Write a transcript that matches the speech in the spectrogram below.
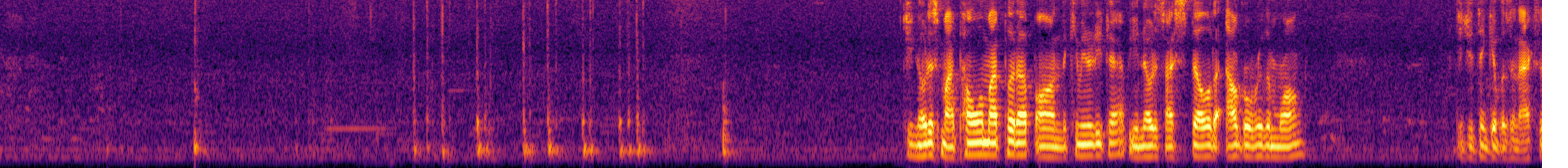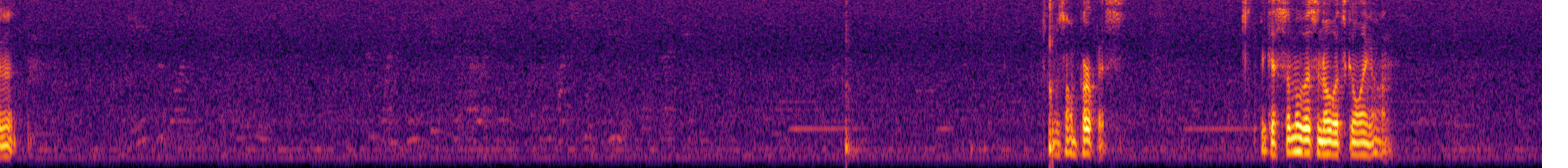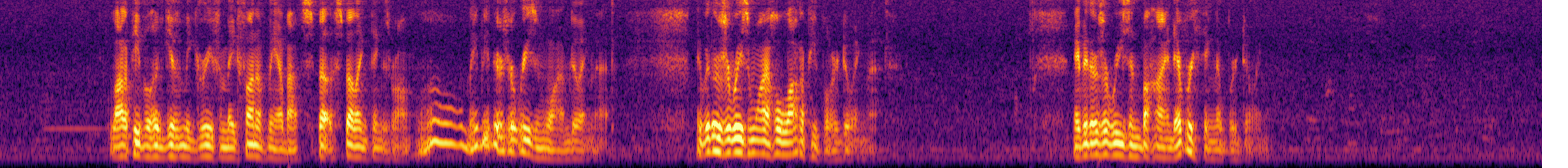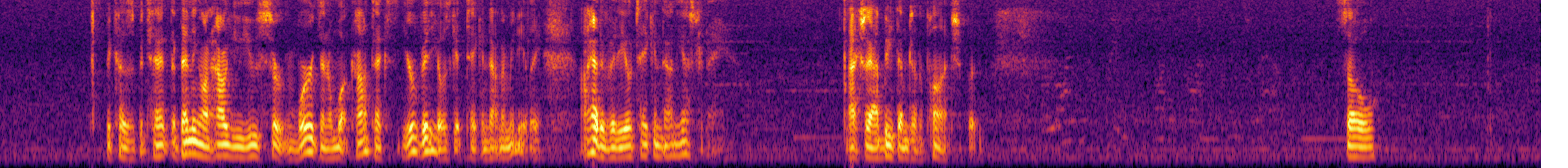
You notice my poem I put up on the community tab? You notice I spelled algorithm wrong? Did you think it was an accident? It was on purpose. Because some of us know what's going on. A lot of people have given me grief and made fun of me about spe- spelling things wrong. Well, maybe there's a reason why I'm doing that. Maybe there's a reason why a whole lot of people are doing that. Maybe there's a reason behind everything that we're doing. Because depending on how you use certain words and in what context, your videos get taken down immediately. I had a video taken down yesterday. Actually, I beat them to the punch, but. So,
